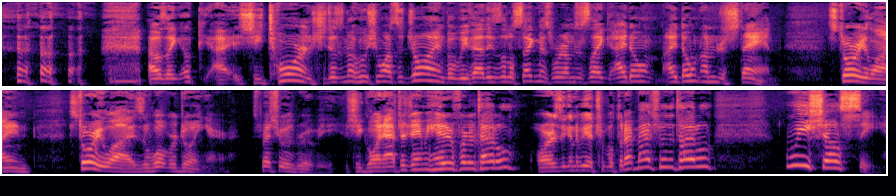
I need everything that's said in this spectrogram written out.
I was like, okay, I, she torn. She doesn't know who she wants to join. But we've had these little segments where I'm just like, I don't, I don't understand storyline, story wise of what we're doing here, especially with Ruby. Is she going after Jamie Hayter for the title, or is it going to be a triple threat match for the title? We shall see.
